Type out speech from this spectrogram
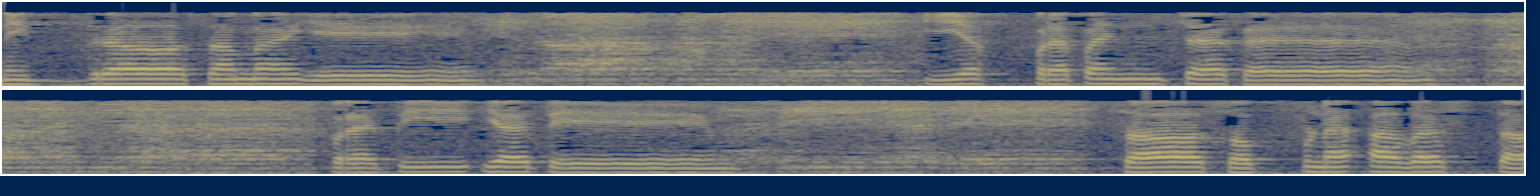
निद्रासमये यः प्रपञ्चः प्रतीयते सा स्वप्न अवस्था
